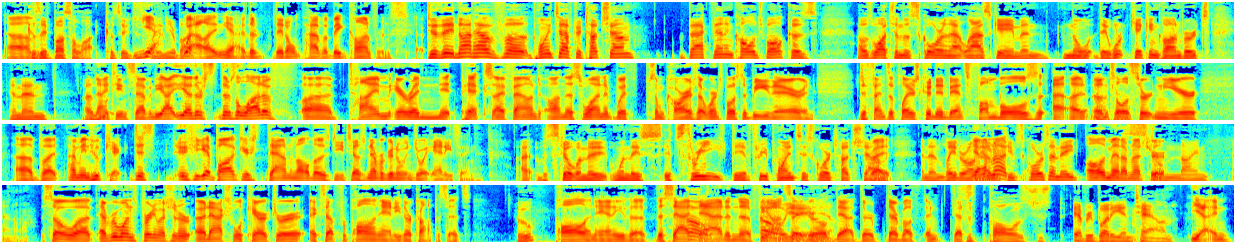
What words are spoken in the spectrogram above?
because they bus a lot because they just Yeah. play nearby. Well, yeah, they don't have a big conference. Do they not have uh, points after touchdown back then in college ball? Because I was watching the score in that last game, and no, they weren't kicking converts. And then lo- 1970. I, yeah, there's there's a lot of uh, time era nitpicks I found on this one with some cars that weren't supposed to be there, and defensive players couldn't advance fumbles uh, uh, until a certain year. Uh, but I mean, who cares? Just if you get bogged down in all those details, you're never going to enjoy anything. I, but still, when they when they it's three, they have three points. They score a touchdown, Right. and then later on Yeah, the I'm other not- team scores, and they. I'll admit, I'm not still sure. Nine. I don't know So uh, everyone's pretty much an, an actual character except for Paul and Annie. They're composites. who. Paul and Annie, the the sad Oh. dad and the Oh, fiance yeah, yeah, girl. yeah. they're they're both, and that's Paul is just everybody in town. yeah, and.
